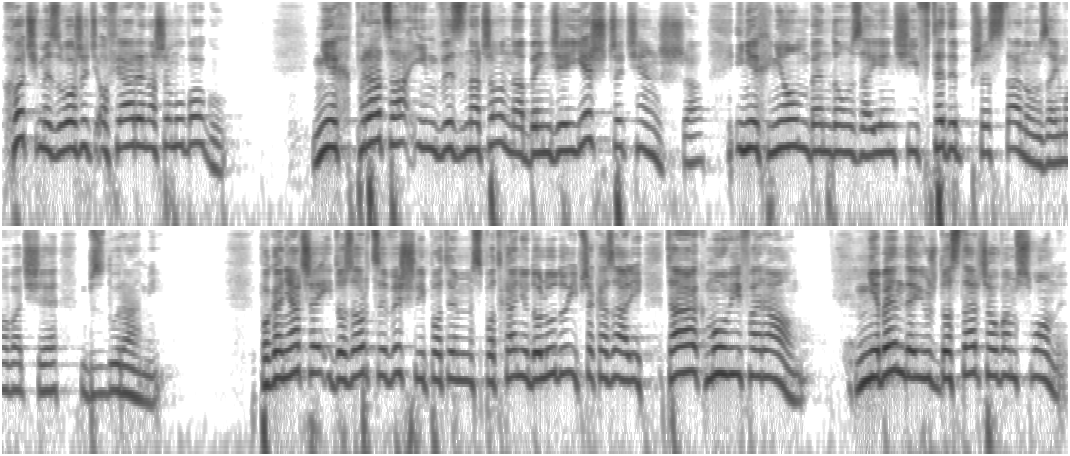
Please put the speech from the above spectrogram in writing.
chodźmy złożyć ofiarę naszemu Bogu. Niech praca im wyznaczona będzie jeszcze cięższa i niech nią będą zajęci, wtedy przestaną zajmować się bzdurami. Poganiacze i dozorcy wyszli po tym spotkaniu do ludu i przekazali: Tak mówi faraon, nie będę już dostarczał wam słomy,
